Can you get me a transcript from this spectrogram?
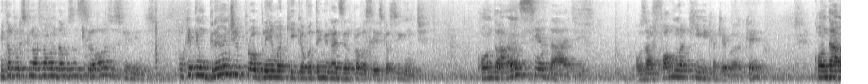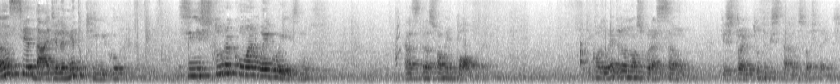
Então por isso que nós não andamos ansiosos, queridos. Porque tem um grande problema aqui que eu vou terminar dizendo para vocês, que é o seguinte. Quando a ansiedade, vou usar a fórmula química aqui agora, ok? Quando a ansiedade, elemento químico, se mistura com o egoísmo, ela se transforma em pólvora. Que quando entra no nosso coração, destrói tudo que está na sua frente.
